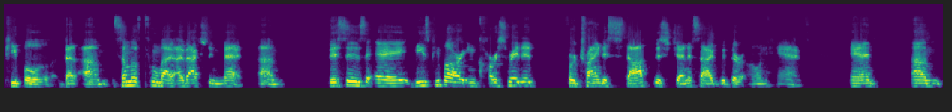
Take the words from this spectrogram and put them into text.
people that um, some of whom I, have actually met. Um, this is a these people are incarcerated for trying to stop this genocide with their own hands, and um,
